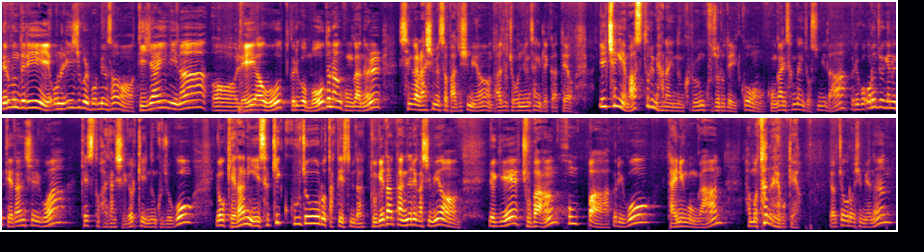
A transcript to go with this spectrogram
여러분들이 오늘 이 집을 보면서 디자인이나 어, 레이아웃 그리고 모던한 공간을 생각을 하시면서 봐주시면 아주 좋은 영상이 될 것 같아요. 1층에 마스터룸이 하나 있는 그런 구조로 되어 있고 공간이 상당히 좋습니다. 그리고 오른쪽에는 계단실과 게스트 화장실 이렇게 있는 구조고 요 계단이 서킷 구조로 딱 되어 있습니다. 두 계단 딱 내려가시면 여기에 주방, 홈바 그리고 다이닝 공간 한번 턴을 해볼게요. 이쪽으로 오시면은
